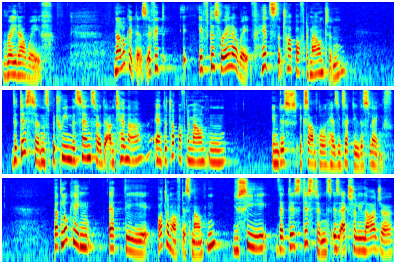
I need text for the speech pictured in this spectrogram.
radar wave. Now look at this. If, it, if this radar wave hits the top of the mountain, the distance between the sensor, the antenna, and the top of the mountain in this example has exactly this length. But looking at the bottom of this mountain, you see that this distance is actually larger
